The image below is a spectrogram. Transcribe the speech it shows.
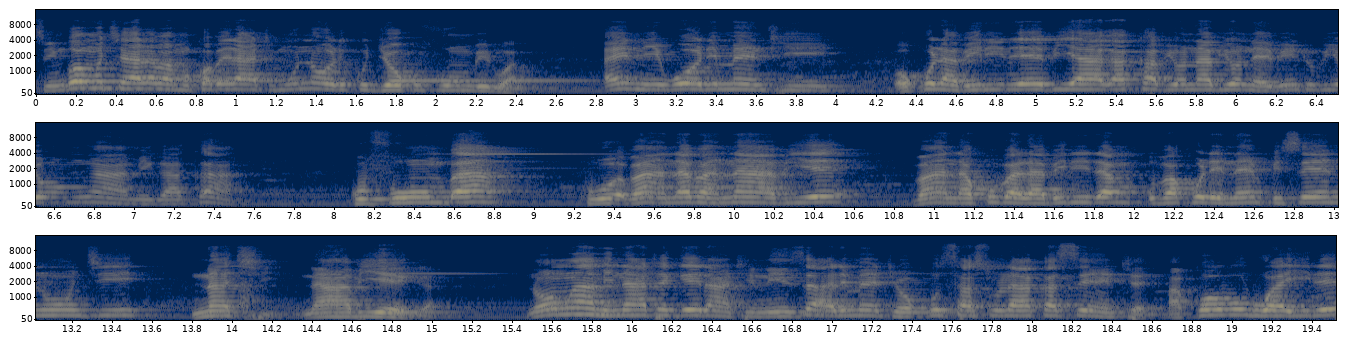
singa omukyala bamukobera ati muno oli kujja okufumbirwa. Aye niwe olime nti okulabirira ebyagaka byona byona ebintu by'omwami gaka kufumba ku baana banaabye baana kubalabirira bakule n'empisa enungi naki? N'abyega n'omwami n'ategeera nti ninze alimenti okusasula akasente ak'obulwaire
